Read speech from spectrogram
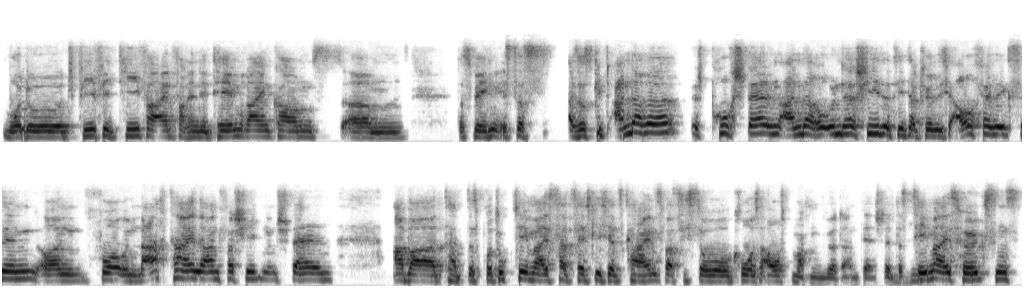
wo du viel, viel tiefer einfach in die Themen reinkommst. Ähm, deswegen ist das, also es gibt andere Bruchstellen, andere Unterschiede, die natürlich auffällig sind und Vor- und Nachteile an verschiedenen Stellen. Aber das Produktthema ist tatsächlich jetzt keins, was ich so groß aufmachen würde an der Stelle. Das mhm. Thema ist höchstens,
